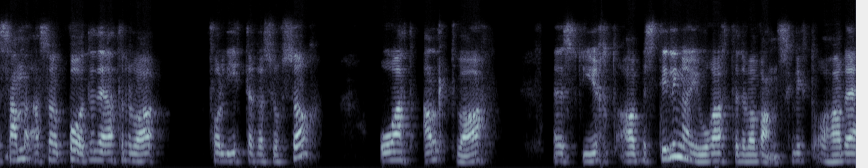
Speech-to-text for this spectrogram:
sammen, altså både det at det var for lite ressurser, og at alt var styrt av bestillinger, gjorde at det var vanskelig å ha det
